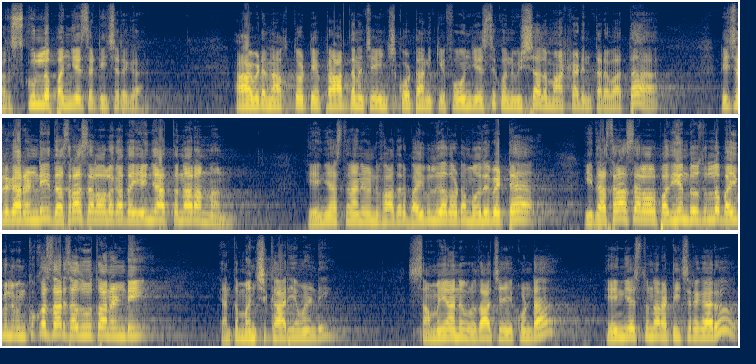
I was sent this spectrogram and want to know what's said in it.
ఒక స్కూల్లో పనిచేసే టీచర్ గారు. ఆవిడ నాకుతోటి ప్రార్థన చేయించుకోవటానికి ఫోన్ చేసి కొన్ని విషయాలు మాట్లాడిన తర్వాత టీచర్ గారండి దసరా సెలవులు కదా ఏం చేస్తున్నారు? అన్నాను. ఏం చేస్తున్నాను ఫాదర్? బైబిల్ చదవటం మొదలుపెట్టా. ఈ దసరా సెలవులు పదిహేను రోజుల్లో బైబిల్ ఇంకొకసారి చదువుతానండి. ఎంత మంచి కార్యం అండి. సమయాన్ని వృధా చేయకుండా ఏం చేస్తున్నారు ఆ టీచర్ గారు?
